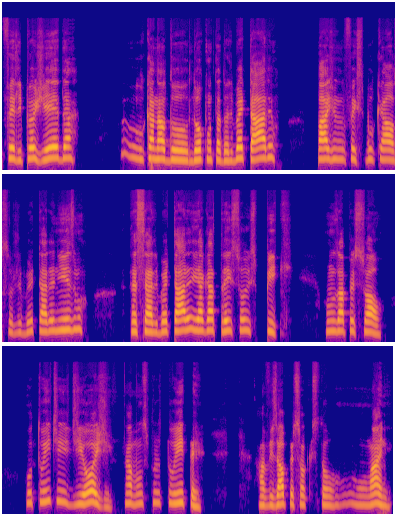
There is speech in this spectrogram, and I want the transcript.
Felipe Ojeda, o canal do, do Contador Libertário, página no Facebook Alço Libertarianismo SA Libertária e H3 Sou Speak. Vamos lá, pessoal. O tweet de hoje, ah, vamos para o Twitter. Avisar o pessoal que estou online.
